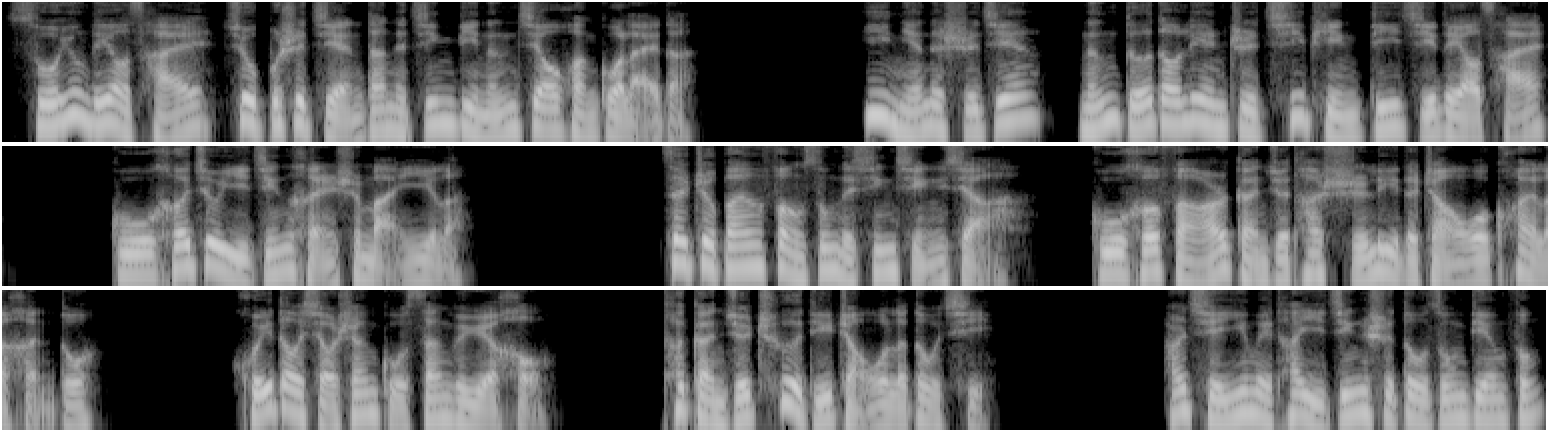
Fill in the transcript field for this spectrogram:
所用的药材就不是简单的金币能交换过来的。一年的时间能得到炼制七品低级的药材，古河就已经很是满意了。在这般放松的心情下，古河反而感觉他实力的掌握快了很多。回到小山谷三个月后，他感觉彻底掌握了斗气，而且因为他已经是斗宗巅峰，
